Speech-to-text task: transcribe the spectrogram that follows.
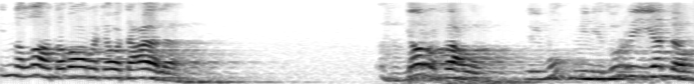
إن الله تبارك وتعالى يرفع للمؤمن ذريته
